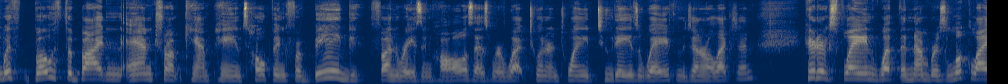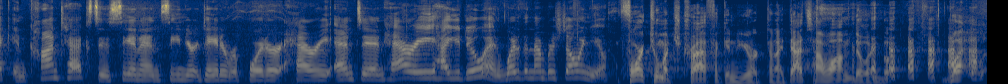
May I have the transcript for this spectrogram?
With both the Biden and Trump campaigns hoping for big fundraising hauls, as we're, what, 222 days away from the general election. Here to explain what the numbers look like in context is CNN senior data reporter Harry Enten. Harry, how you doing? What are the numbers showing you? Far too much traffic in New York tonight. That's how I'm doing. But, but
